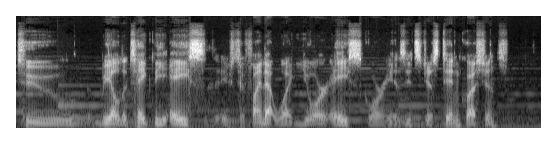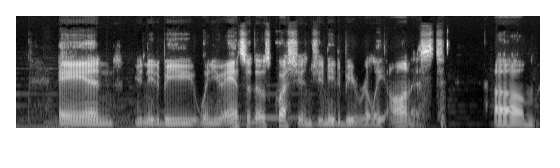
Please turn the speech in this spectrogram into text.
to be able to take the ACE to find out what your ACE score is. It's just ten questions, and you need to be when you answer those questions, you need to be really honest. Um,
